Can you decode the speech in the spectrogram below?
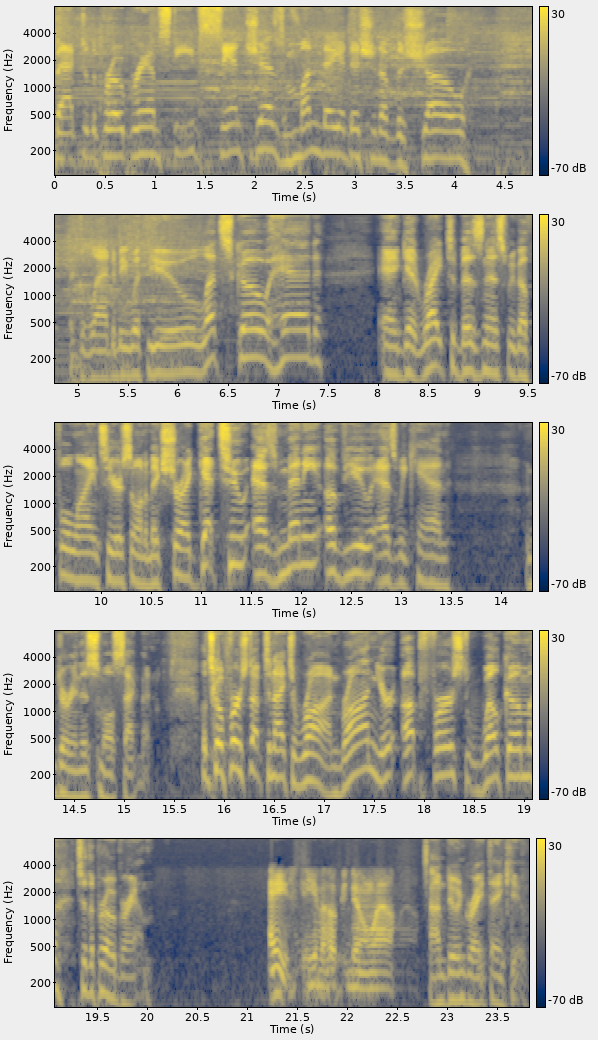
Back to the program, Steve Sanchez, Monday edition of the show. Glad to be with you. Let's go ahead and get right to business. We've got full lines here, so I want to make sure I get to as many of you as we can during this small segment. Let's go first up tonight to Ron. Ron, you're up first. Welcome to the program. Hey, Steve. I hope you're doing well. I'm doing great. Thank you.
